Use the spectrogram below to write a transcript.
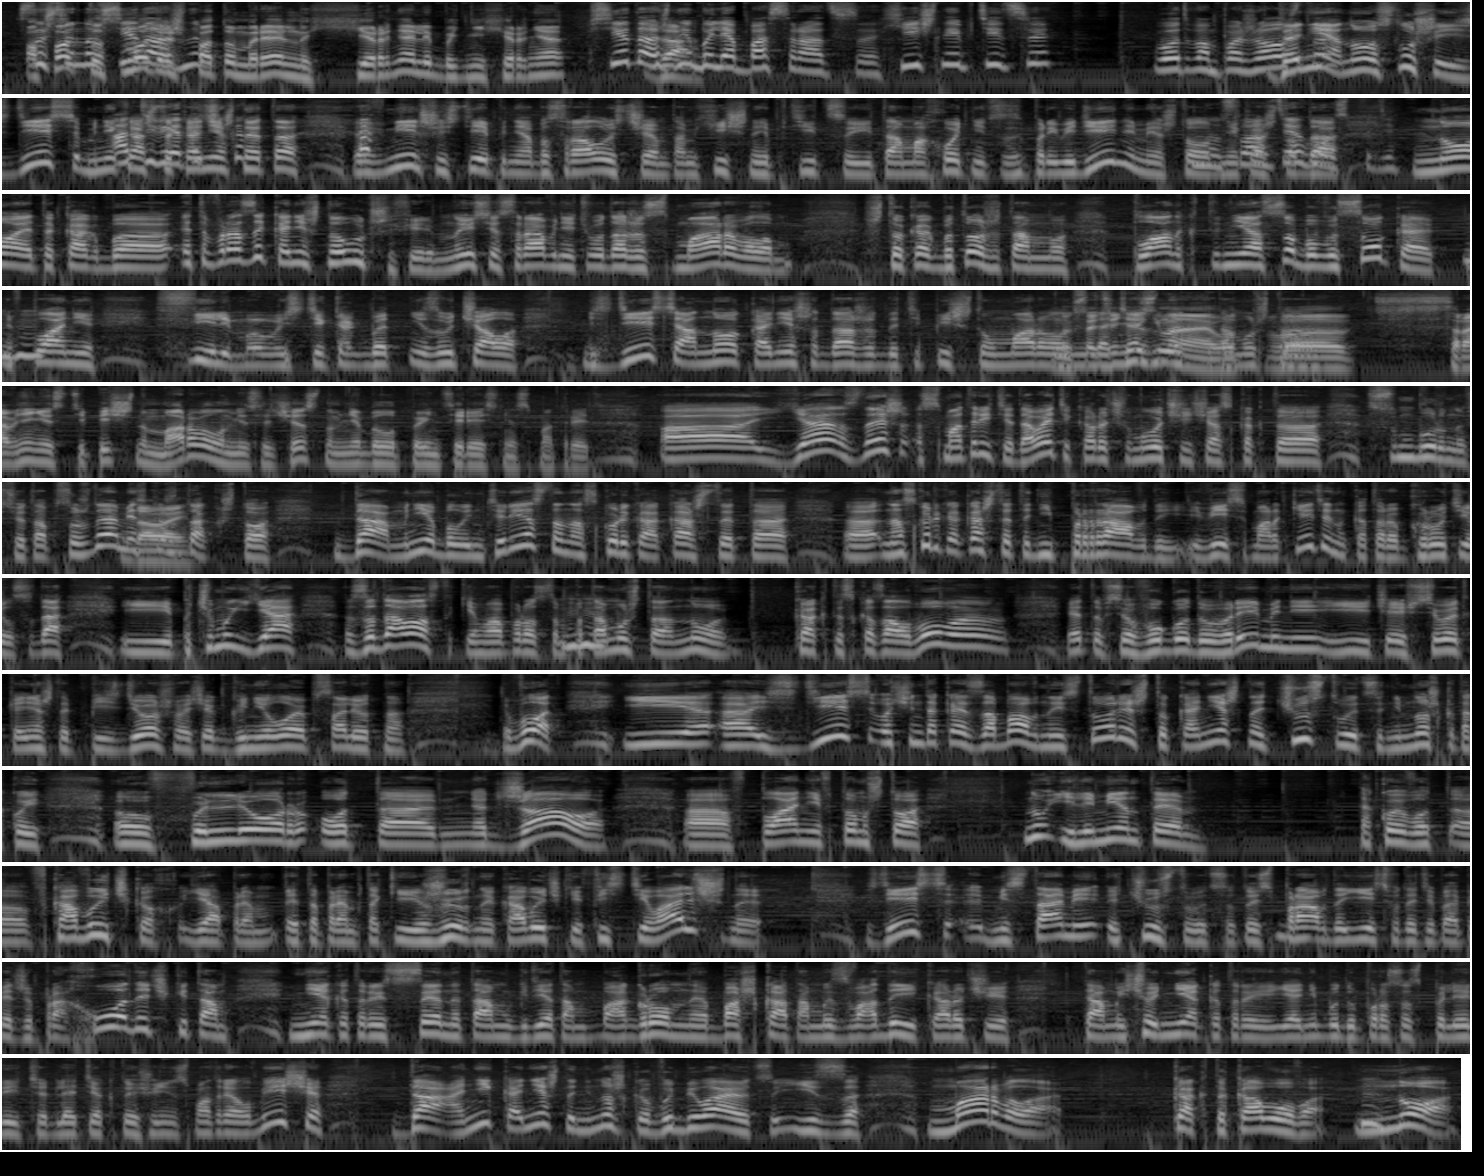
По Слушайте, ну факту все смотришь должны- потом реально херня либо не херня. Все должны Да. были обосраться. Хищные птицы. Вот вам, пожалуйста. Да не, ну слушай, здесь, мне кажется, Ответочка. конечно, это в меньшей степени обосралось, чем там хищные птицы и там охотницы за привидениями, что, Ну, мне кажется, тебе, да. Господи. Но это как бы... Это в разы, конечно, лучший фильм. Но если сравнивать его даже с Марвелом, что как бы тоже там планка-то не особо высокая в Мгм. плане фильмовости, как бы это ни звучало. Здесь оно, конечно, даже до типичного Марвела Ну, не кстати, не дотягивает, знаю, потому вот что... в сравнении с типичным Марвелом, если честно, мне было поинтереснее смотреть. А, я, знаешь, смотрите, давайте, короче, мы очень сейчас как-то сумбурно все это обсуждаем. Я Давай. скажу так, что да, мне было интересно, насколько окажется это, э, насколько окажется это неправдой весь маркетинг, который крутился, да. И почему я задавался таким вопросом, Мгм. потому что, ну, как ты сказал, Вова, это все в угоду времени, и чаще всего это, конечно, пиздеж, вообще гнилой абсолютно. Вот. И э, здесь очень такая забавная история, что, конечно, чувствуется немножко такой э, флер от э, Джао э, в плане в том, что, ну, элементы такой вот э, в кавычках, я прям, это прям такие жирные кавычки, фестивальщины, здесь местами чувствуется. То есть, правда, есть вот эти, опять же, проходочки, там некоторые сцены, там, где там огромная башка там из воды, и, короче, там еще некоторые, я не буду просто спойлерить для тех, кто еще не смотрел вещи. Да, они, конечно, немножко выбиваются из Марвела как такового, но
